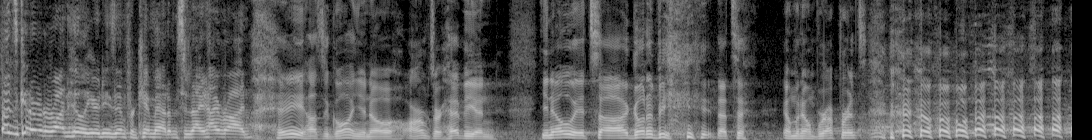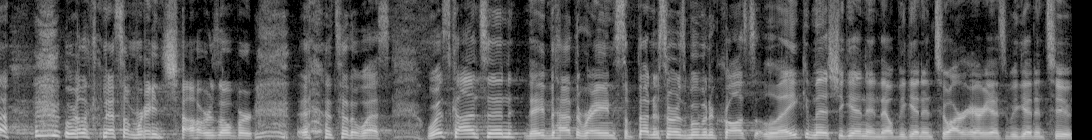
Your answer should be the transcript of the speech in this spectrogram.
Let's get over to Ron Hilliard. He's in for Kim Adams tonight. Hi, Ron. Hey, how's it going? You know, arms are heavy and, you know, it's uh, going to be, that's a, Eminem reference. We're looking at some rain showers over to the west. Wisconsin, they've had the rain, some thunderstorms moving across Lake Michigan, and they'll be getting into our area as we get into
